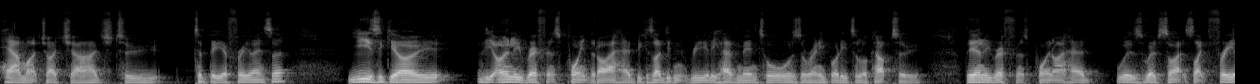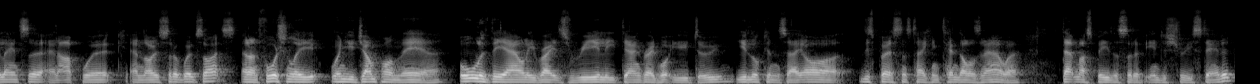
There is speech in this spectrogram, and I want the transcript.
how much I charge to to be a freelancer years ago, the only reference point that I had, because I didn't really have mentors or anybody to look up to, the only reference point I had was websites like Freelancer and Upwork and those sort of websites. And unfortunately, when you jump on there, all of the hourly rates really downgrade what you do. You look and say, oh, this person's taking $10 an hour. That must be the sort of industry standard.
